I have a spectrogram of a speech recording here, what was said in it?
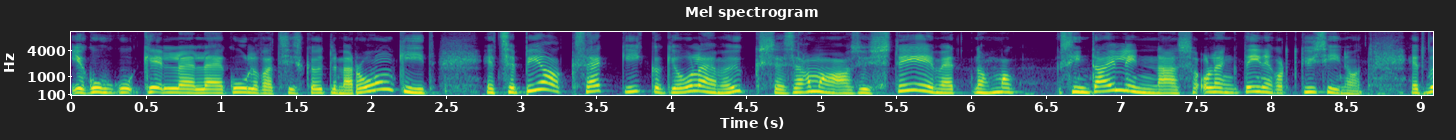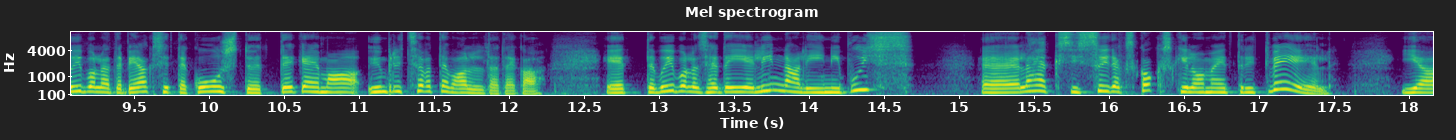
ja kuhu, kellele kuuluvad siis ka ütleme rongid, et see peaks äkki ikkagi olema üks seesama süsteem, et noh, ma siin Tallinnas olen teinekord küsinud, et võib-olla te peaksite koostööd tegema ümbritsevate valdadega. et võib-olla see teie linnaliini buss äh, läheks siis, sõidaks kaks kilomeetrit veel ja,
